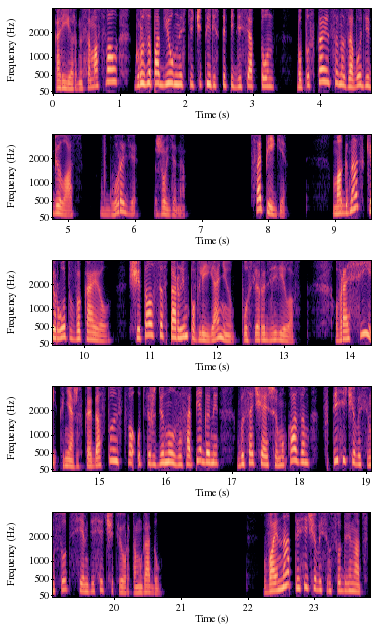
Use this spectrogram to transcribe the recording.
карьерный самосвал грузоподъемностью 450 тонн выпускается на заводе «БелАЗ» в городе Жодино. Сапеги. Магнатский род ВКЛ считался вторым по влиянию после Радзивиллов. В России княжеское достоинство утверждено за сапегами высочайшим указом в 1874 году. Война 1812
